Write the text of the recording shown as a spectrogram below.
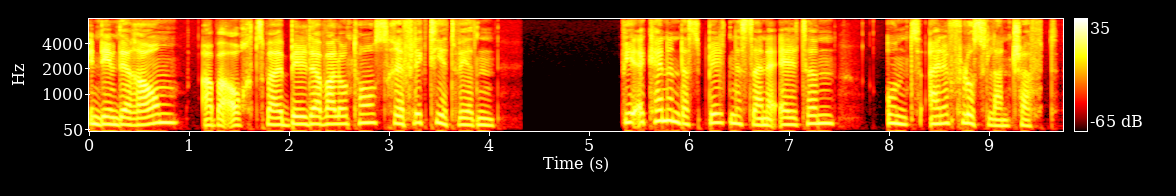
in dem der Raum, aber auch zwei Bilder Vallottons reflektiert werden. Wir erkennen das Bildnis seiner Eltern und eine Flusslandschaft.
